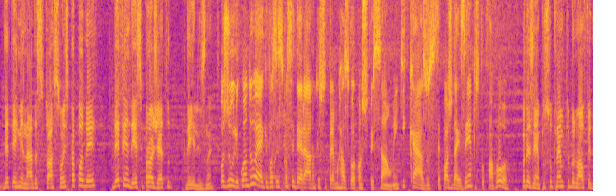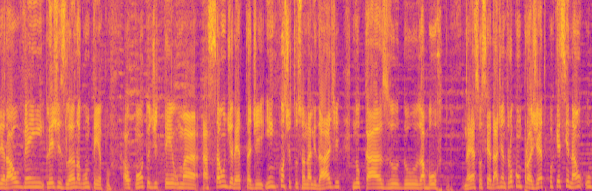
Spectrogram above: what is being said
determinadas situações para poder defender esse projeto deles, né? Ô Júlio, quando é que vocês consideraram que o Supremo rasgou a Constituição? Em que casos? Você pode dar exemplos, por favor? Por exemplo, o Supremo Tribunal Federal vem legislando há algum tempo, ao ponto de ter uma ação direta de inconstitucionalidade no caso do aborto. Né? A sociedade entrou com um projeto porque senão o,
